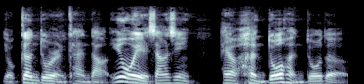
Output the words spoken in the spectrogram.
有更多人看到，因为我也相信还有很多很多的，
